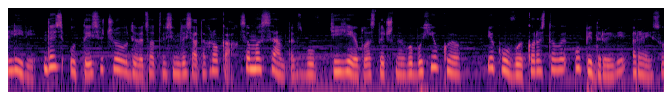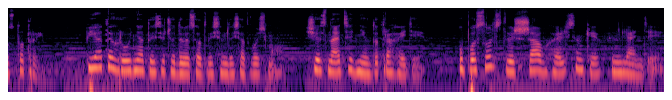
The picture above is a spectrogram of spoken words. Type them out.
Лівії, десь у 1980-х роках. Саме Семтекс був тією пластичною вибухівкою, яку використали у підриві рейсу 103. 5 грудня 1988 16 днів до трагедії. У посольстві США в Гельсінкі, Фінляндії,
